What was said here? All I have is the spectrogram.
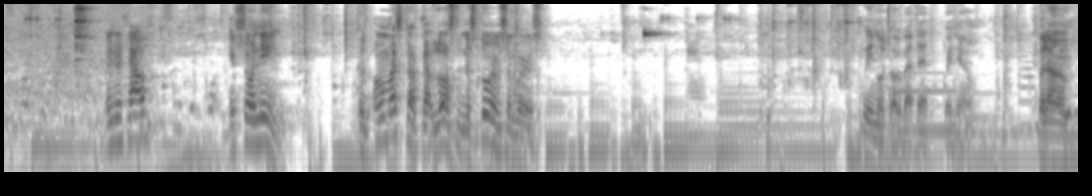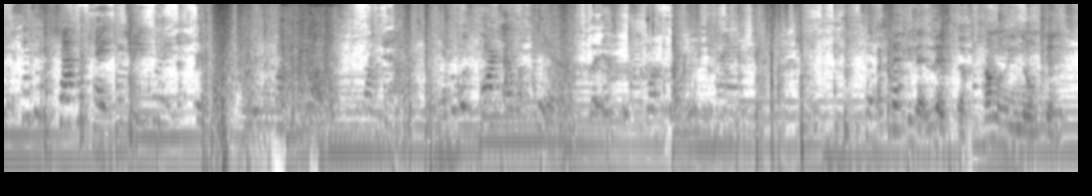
is most of the time. in this house is week just what is Shawnee. Because all my stuff got lost in the storm somewheres. We ain't gonna talk about that right now. But um Since it's chocolate cake, make sure you put it in the fridge. It's supposed to melt. It's warm now. If it was March, I wouldn't care. But it's, it's supposed like 89. So, I sent you that list of commonly known things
